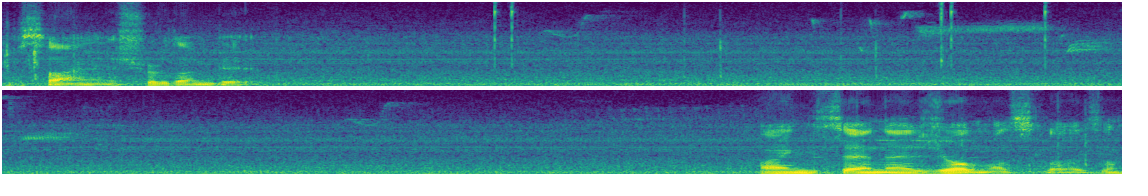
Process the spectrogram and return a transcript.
Bir saniye şuradan bir Hangisi enerji olması lazım?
